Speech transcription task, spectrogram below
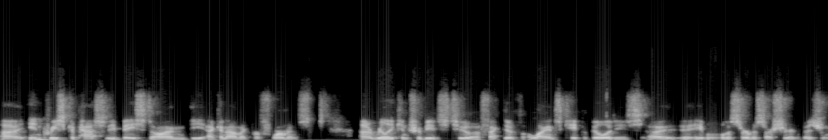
uh, increased capacity based on the economic performance uh, really contributes to effective alliance capabilities, uh, able to service our shared vision.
